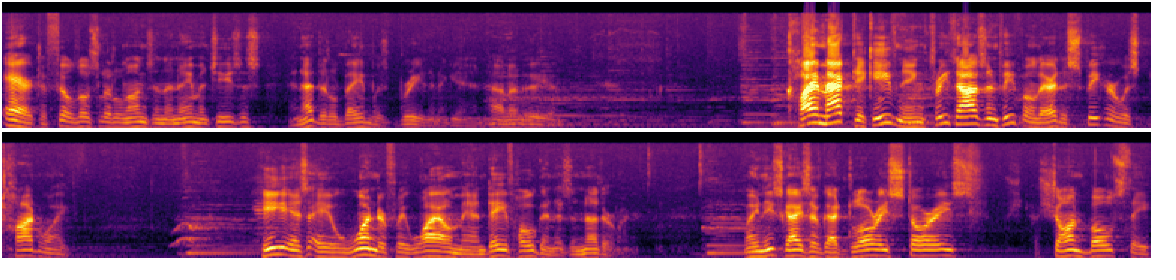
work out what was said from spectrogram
air to fill those little lungs in the name of Jesus. And that little babe was breathing again. Hallelujah climactic evening, 3,000 people there. The speaker was Todd White. He is a wonderfully wild man. Dave Hogan is another one. I mean, these guys have got glory stories. Shawn Bolz, they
